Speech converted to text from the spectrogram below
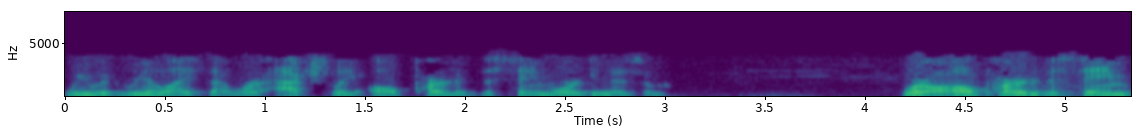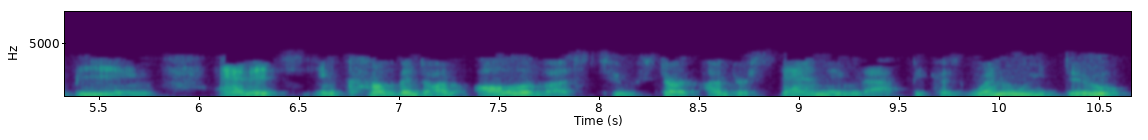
we would realize that we're actually all part of the same organism. We're all part of the same being. And it's incumbent on all of us to start understanding that because when we do,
